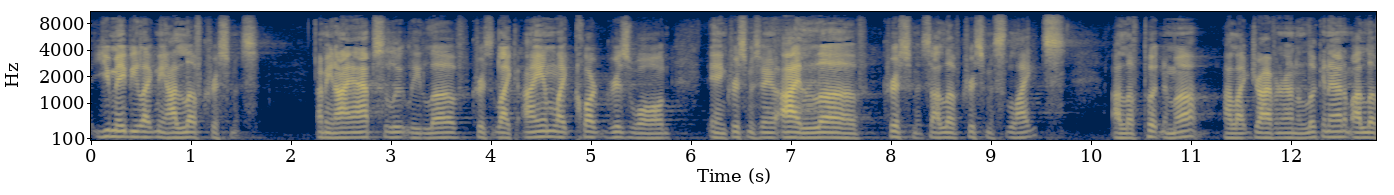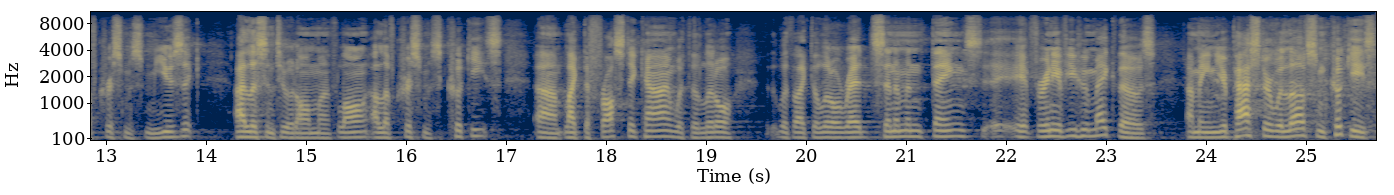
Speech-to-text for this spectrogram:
you may be like me, I love Christmas. I mean, I absolutely love Christmas. Like, I am like Clark Griswold and Christmas. I love Christmas. I love Christmas lights. I love putting them up. I like driving around and looking at them. I love Christmas music. I listen to it all month long. I love Christmas cookies, um, like the frosted kind with the little, with like the little red cinnamon things. For any of you who make those, I mean, your pastor would love some cookies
